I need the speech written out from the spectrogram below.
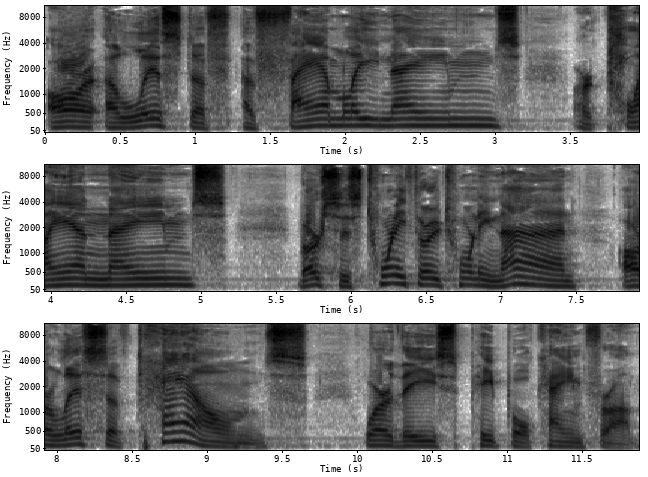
are a list of, of family names or clan names. Verses 20 through 29 are lists of towns where these people came from.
